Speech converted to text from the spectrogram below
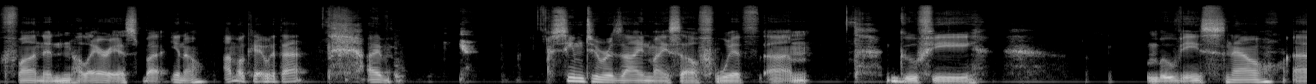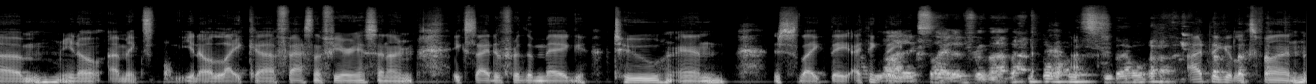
fun and hilarious, but you know I'm okay with that. I've seemed to resign myself with um, goofy movies now. Um, you know, I'm ex- you know like uh, Fast and the Furious, and I'm excited for the Meg two, and just like they, I think I'm not they, excited for that. I don't want to see that. I think it looks fun.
